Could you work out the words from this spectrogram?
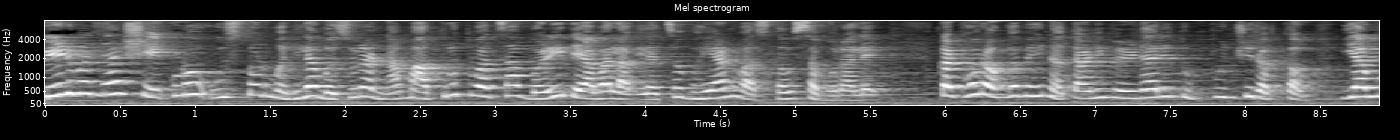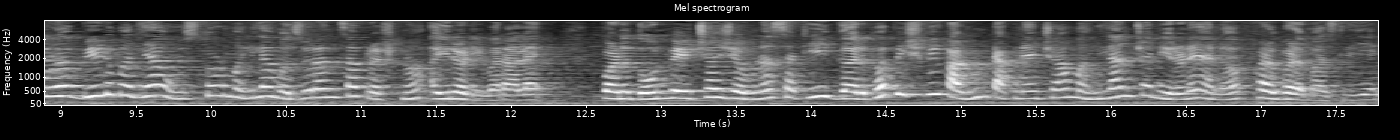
बीडमधल्या शेकडो ऊसतोड महिला मजुरांना मातृत्वाचा बळी द्यावा लागल्याचं भयान वास्तव समोर आले कठोर अंगमेहनत आणि मिळणारी तुटपुंची रक्कम यामुळे बीडमधल्या ऊसतोड महिला मजुरांचा प्रश्न ऐरणीवर आलाय. पण दोन वेळच्या जेवणासाठी गर्भपिशवी काढून टाकण्याच्या महिलांच्या निर्णयानं खळबळ माजलीय.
